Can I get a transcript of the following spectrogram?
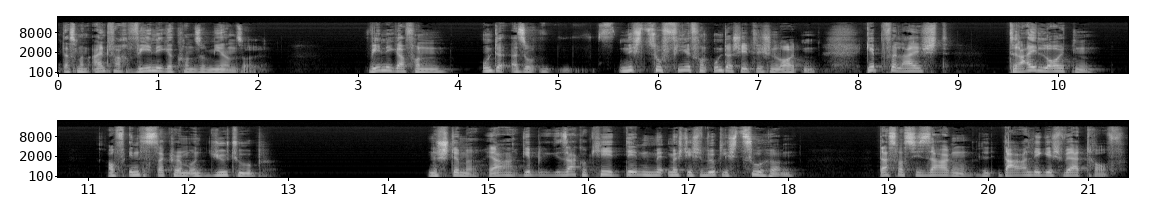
dass man einfach weniger konsumieren soll. Weniger von unter, also nicht zu viel von unterschiedlichen Leuten. Gib vielleicht drei Leuten auf Instagram und YouTube eine Stimme, ja, gib, sag, okay, denen möchte ich wirklich zuhören. Das, was sie sagen, da lege ich Wert drauf.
